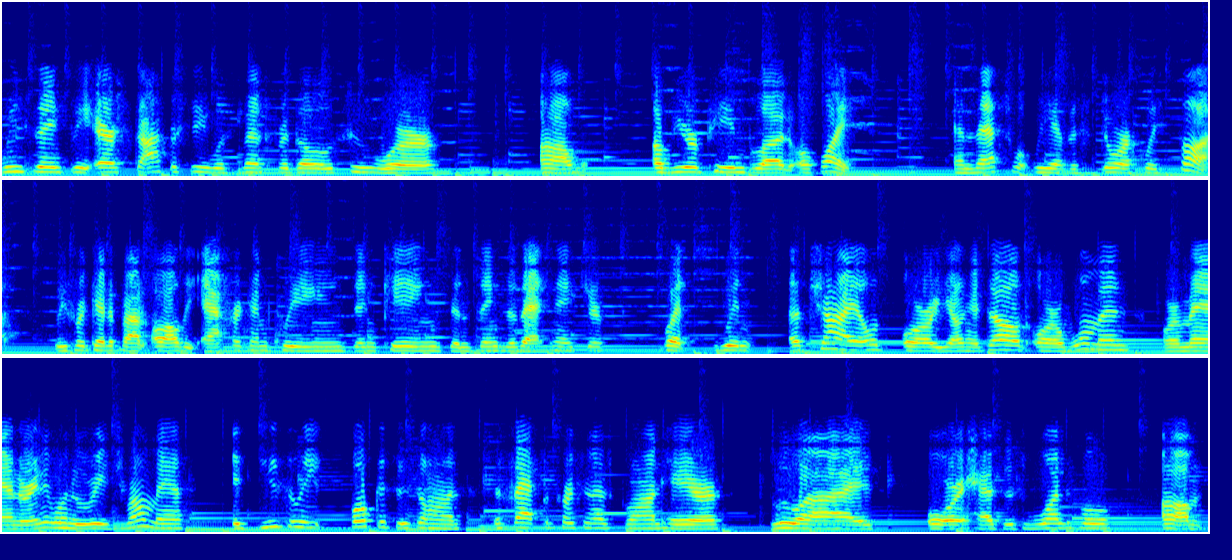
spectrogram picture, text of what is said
we think the aristocracy was meant for those who were uh, of European blood or white. And that's what we have historically thought. We forget about all the African queens and kings and things of that nature. But when a child or a young adult or a woman or a man or anyone who reads romance, it usually focuses on the fact the person has blonde hair, blue eyes, or has this wonderful um,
